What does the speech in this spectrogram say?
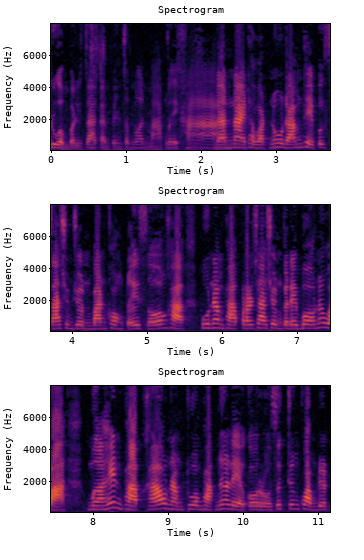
รวมบริจาคกันเป็นจำนวนมากเลยค่ะ ด้านนายทวัฒน์นู่ดำเทปรึกษาชุมชนบ้านของเตยโซงค่ะ ผู้นำพักประชาชนก็ได้บอกนะว่า เมื่อเห็นภาพข้าวนำท่วมผักเนื้อเลวก็รู้สึกถึงความเดือด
